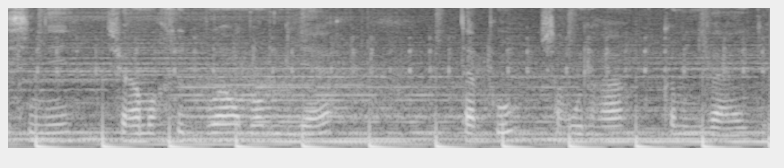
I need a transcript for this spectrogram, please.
Sur un morceau de bois en bandoulière. Ta peau s'enroulera comme une vague.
